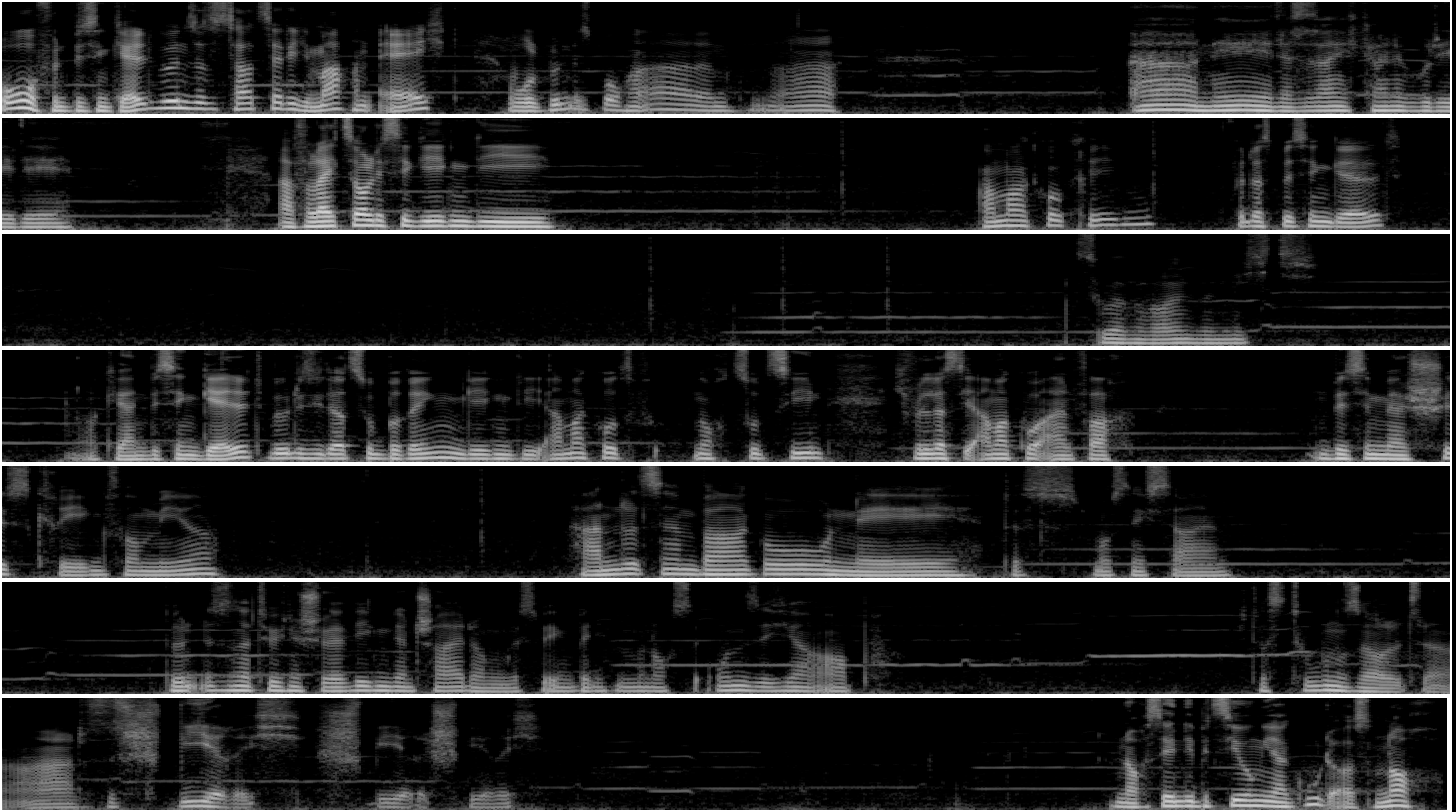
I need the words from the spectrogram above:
Oh, für ein bisschen Geld würden sie das tatsächlich machen. Echt? Obwohl Bündnisbruch, ah, dann, ah. Ah, nee, das ist eigentlich keine gute Idee. Aber vielleicht soll ich sie gegen die Amako kriegen? Für das bisschen Geld. Zugang wollen sie nicht. Okay, ein bisschen Geld würde sie dazu bringen, gegen die Amako noch zu ziehen. Ich will, dass die Amako einfach ein bisschen mehr Schiss kriegen von mir. Handelsembargo? Nee, das muss nicht sein. Bündnis ist natürlich eine schwerwiegende Entscheidung, deswegen bin ich mir immer noch sehr unsicher, ob ich das tun sollte. Ah, das ist schwierig. Schwierig, schwierig. Noch sehen die Beziehungen ja gut aus, noch.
